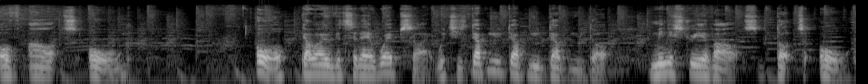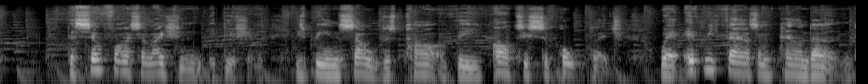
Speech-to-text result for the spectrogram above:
of Arts org, or go over to their website, which is www.ministryofarts.org. The Self Isolation Edition is being sold as part of the Artist Support Pledge, where every thousand pound earned,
